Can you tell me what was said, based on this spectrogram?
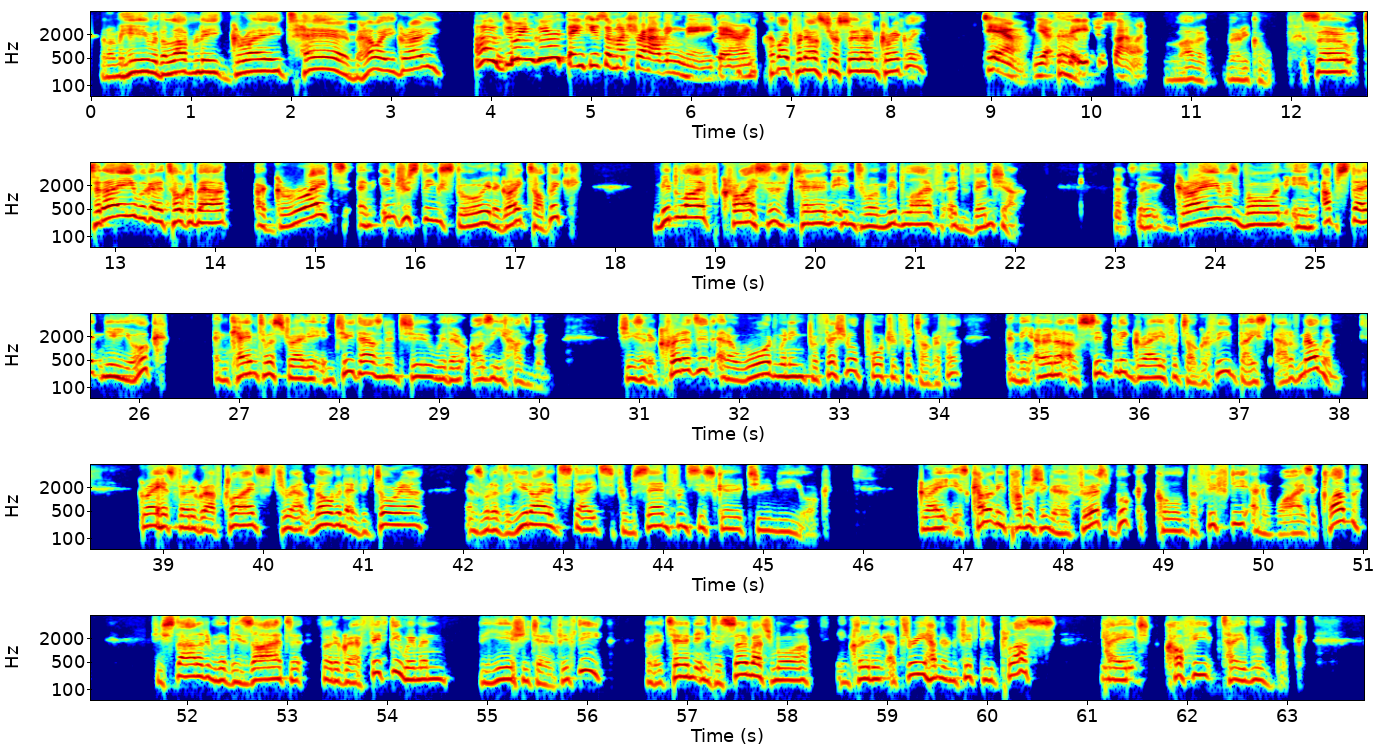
and I'm here with the lovely Gray Tham. How are you, Gray? Oh, doing good. Thank you so much for having me, Darren. Have I pronounced your surname correctly? Tam. Yes, Tam. the H is silent. Love it. Very cool. So, today we're going to talk about a great and interesting story and a great topic midlife crisis turned into a midlife adventure. So, Gray was born in upstate New York and came to Australia in 2002 with her Aussie husband. She's an accredited and award winning professional portrait photographer and the owner of Simply Gray Photography based out of Melbourne. Gray has photographed clients throughout Melbourne and Victoria, as well as the United States from San Francisco to New York. Gray is currently publishing her first book called The 50 and Wiser Club. She started with a desire to photograph 50 women the year she turned 50, but it turned into so much more, including a 350 plus page coffee table book.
